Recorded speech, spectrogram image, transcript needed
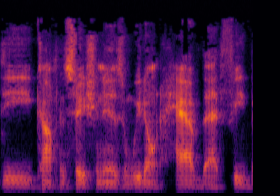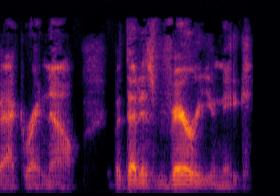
the compensation is, and we don't have that feedback right now, but that is very unique.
